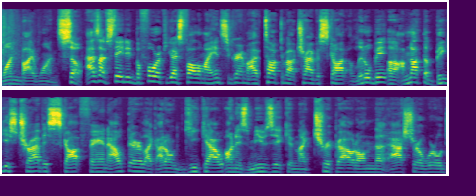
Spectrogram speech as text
one by one. So, as I've stated before, if you guys follow my Instagram, I've talked about Travis Scott a little bit. Uh, I'm not the biggest Travis Scott fan out there. Like, I don't geek out on his music and like trip out on the Astro World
